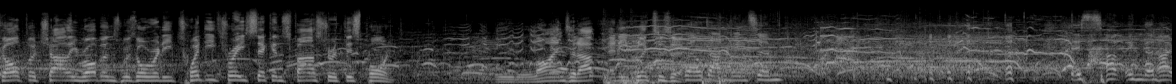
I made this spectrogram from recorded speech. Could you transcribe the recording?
Golfer Charlie Robbins was already 23 seconds faster at this point. He lines it up and he blitzes it. Well done, Winson. There's something that I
